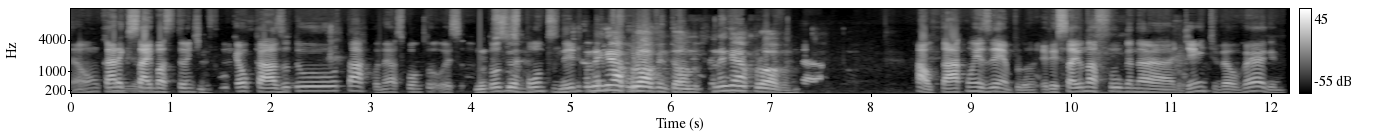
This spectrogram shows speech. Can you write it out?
Então, um cara que sai bastante em fuga é o caso do Taco, né? As ponto, todos precisa, os pontos não dele. Não nem ganhar a prova, então, não precisa nem ganhar a prova. Ah, o Taco, um exemplo. Ele saiu na fuga na Gent Velbergen,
